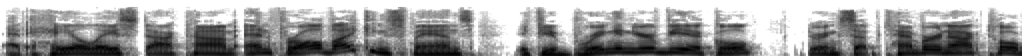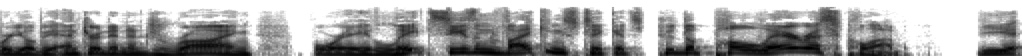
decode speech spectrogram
at hailace.com. And for all Vikings fans, if you bring in your vehicle during September and October, you'll be entered in a drawing for a late season Vikings tickets to the Polaris Club. The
